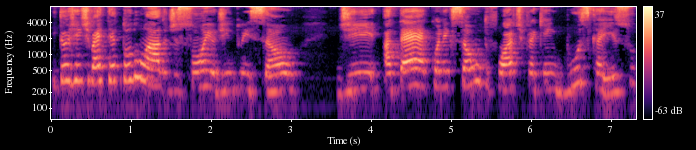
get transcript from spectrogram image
Então a gente vai ter todo um lado de sonho, de intuição, de até conexão muito forte para quem busca isso,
